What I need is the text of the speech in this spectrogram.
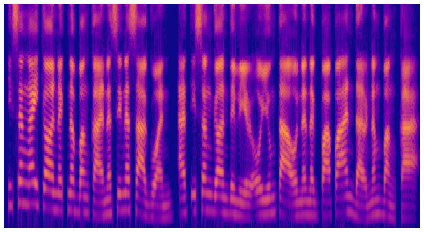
Isang iconic na bangka na sinasagwan, at isang gondolier o yung tao na nagpapaandar ng bangka.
